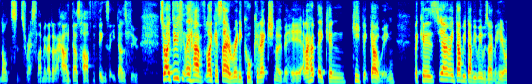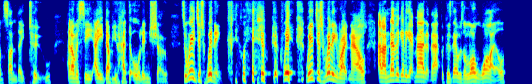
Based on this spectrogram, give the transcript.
nonsense wrestler. I mean, I don't know how he does half the things that he does do. So I do think they have, like I say, a really cool connection over here, and I hope they can keep it going because you know, I mean, WWE was over here on Sunday too. And obviously, AEW had the All In show. So we're just winning. we're, we're just winning right now. And I'm never going to get mad at that because there was a long while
